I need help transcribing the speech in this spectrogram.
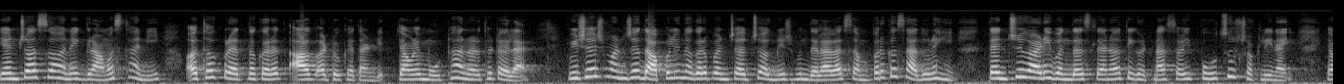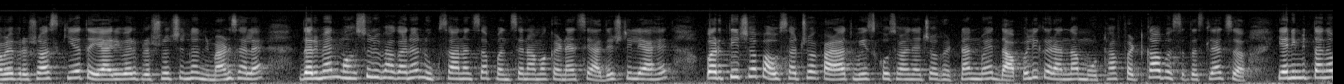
यांच्यासह अनेक ग्रामस्थांनी अथक प्रयत्न करत आग धोक्यात आणली. त्यामुळे मोठा अनर्थ टळलाय. विशेष म्हणजे दापोली नगरपंचायतच्या अग्निशमन दलाला संपर्क साधूनही त्यांची गाडी बंद असल्यानं ती घटनास्थळी पोहोचू शकली नाही. यामुळे प्रशासकीय तयारीवर प्रश्नचिन्ह निर्माण झालाय. दरम्यान महसूल विभागानं नुकसानाचा पंचनामा करण्याचे आदेश दिले आहेत. परतीच्या पावसाच्या काळात वीज कोसळण्याच्या घटनांमुळे दापोलीकरांना मोठा फटका बसत असल्याचं या निमित्तानं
